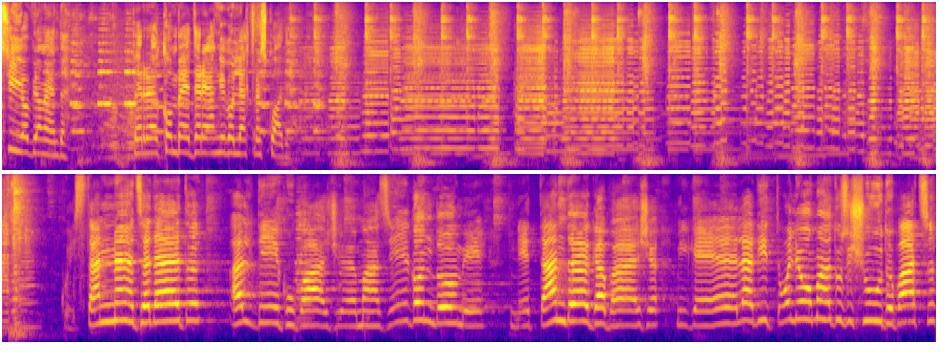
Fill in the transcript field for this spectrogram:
Sì, ovviamente, per competere anche con le altre squadre. Stanno sedete al decoupage, ma secondo me è tanto capace. Michele ha detto, voglio ma tu sei sciuto pazzo,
